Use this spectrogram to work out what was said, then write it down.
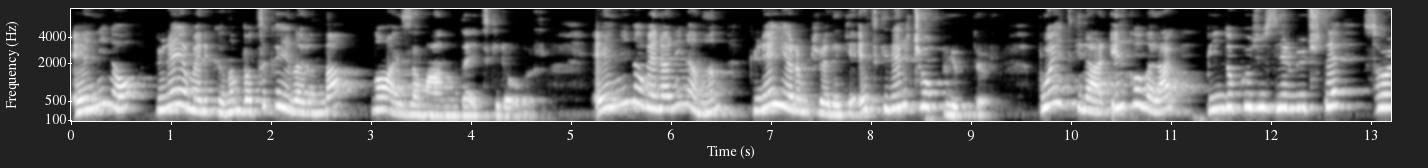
El Nino Güney Amerika'nın batı kıyılarında Noel zamanında etkili olur. El Nino ve La Nina'nın Güney Yarımküre'deki etkileri çok büyüktür. Bu etkiler ilk olarak 1923'te Sir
